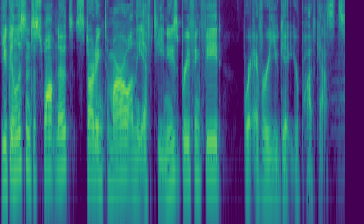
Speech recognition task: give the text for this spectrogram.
You can listen to Swamp Notes starting tomorrow on the FT News Briefing feed, wherever you get your podcasts.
